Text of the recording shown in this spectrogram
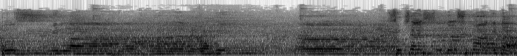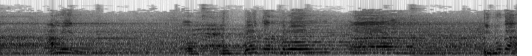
Bismillahirrahmanirrahim. Eh, sukses untuk semua kita. Amin. Motor belum eh, dibuka.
